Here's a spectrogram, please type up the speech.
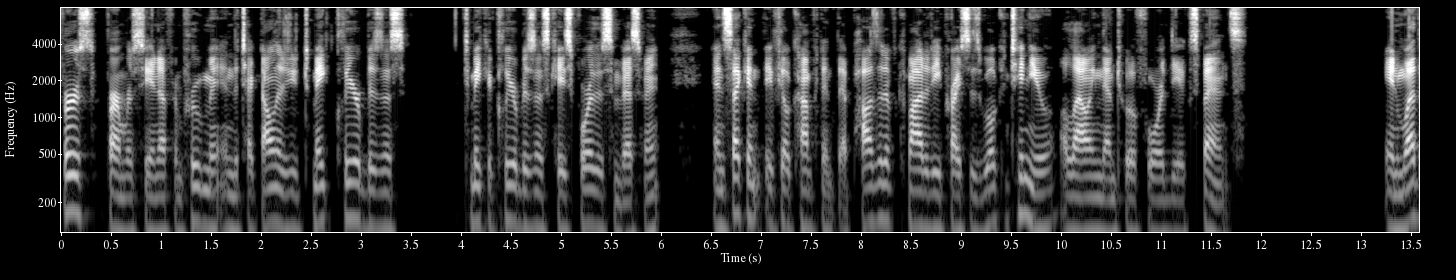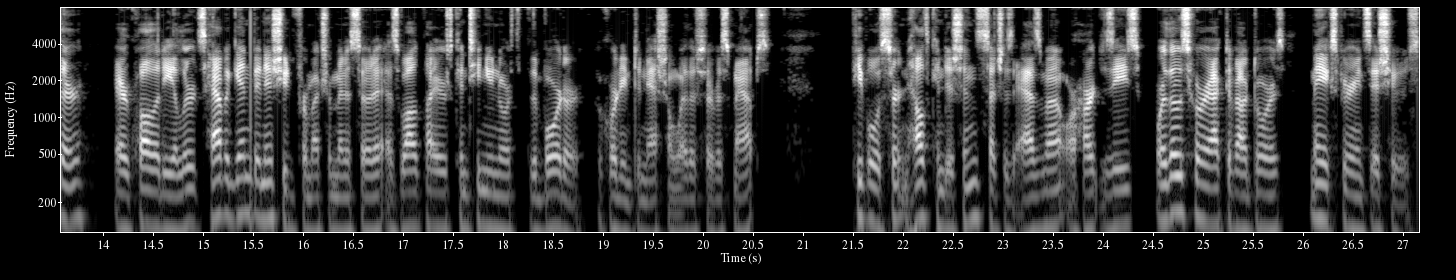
First, farmers see enough improvement in the technology to make clear business to make a clear business case for this investment. And second, they feel confident that positive commodity prices will continue, allowing them to afford the expense. In weather, air quality alerts have again been issued for much of Minnesota as wildfires continue north of the border, according to National Weather Service maps. People with certain health conditions, such as asthma or heart disease, or those who are active outdoors, may experience issues.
